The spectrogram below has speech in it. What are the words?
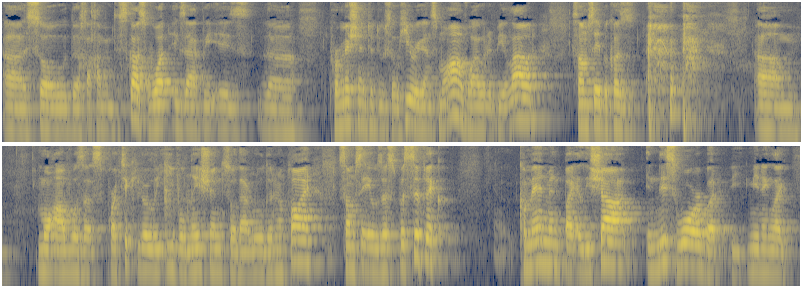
Uh, so the Chachamim discuss what exactly is the permission to do so here against Moab. Why would it be allowed? Some say because um, Moab was a particularly evil nation, so that rule didn't apply. Some say it was a specific commandment by Elisha in this war, but meaning like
